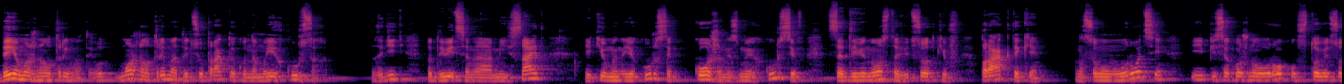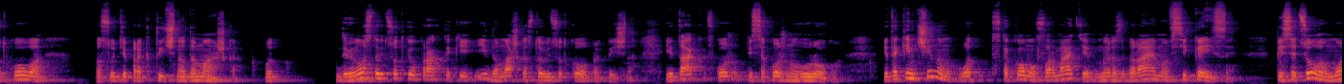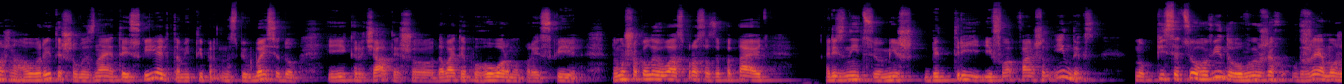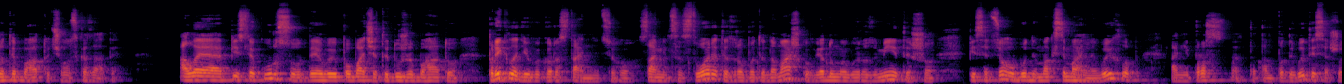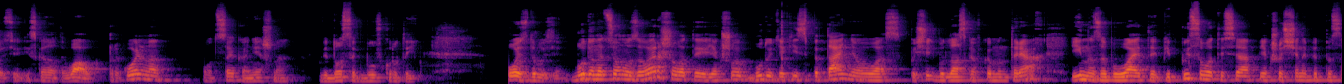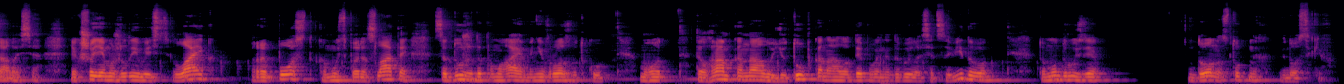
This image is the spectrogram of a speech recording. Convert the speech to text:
Де її можна отримати? От можна отримати цю практику на моїх курсах. Зайдіть, подивіться на мій сайт, які у мене є курси. Кожен із моїх курсів це 90% практики на самому уроці, і після кожного уроку 100% по суті практична домашка. От 90% практики і домашка 100% практична. І так в кож... після кожного уроку. І таким чином, от в такому форматі ми розбираємо всі кейси. Після цього можна говорити, що ви знаєте SQL, там іти на співбесіду і кричати, що давайте поговоримо про SQL. Тому що коли у вас просто запитають різницю між bit3 і function index, ну після цього відео ви вже, вже можете багато чого сказати. Але після курсу, де ви побачите дуже багато прикладів використання цього, самі це створите, зробите домашку. Я думаю, ви розумієте, що після цього буде максимальний вихлоп, а не просто там подивитися щось і сказати: Вау, прикольно! Оце, звісно, відосик був крутий. Ось, друзі, буду на цьому завершувати. Якщо будуть якісь питання у вас, пишіть, будь ласка, в коментарях. І не забувайте підписуватися, якщо ще не підписалися. Якщо є можливість, лайк, репост, комусь переслати. Це дуже допомагає мені в розвитку мого телеграм-каналу, ютуб каналу, де б ви не дивилися це відео. Тому, друзі, до наступних відосиків.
